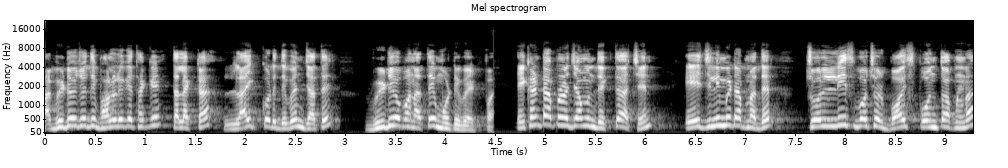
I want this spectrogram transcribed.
আর ভিডিও যদি ভালো লেগে থাকে, তাহলে একটা লাইক করে দেবেন যাতে ভিডিও বানাতে মোটিভেট পায় এখানটা আপনারা যেমন দেখতে পাচ্ছেন এজ লিমিট আপনাদের চল্লিশ বছর বয়স পর্যন্ত আপনারা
